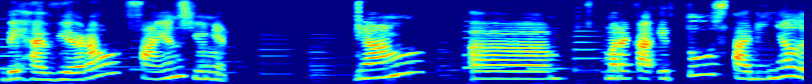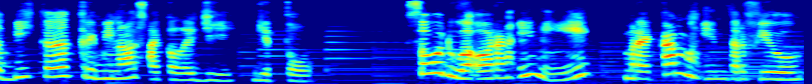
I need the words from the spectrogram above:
Behavioral Science Unit yang eh, mereka itu studinya lebih ke criminal psychology gitu. So dua orang ini mereka menginterview,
